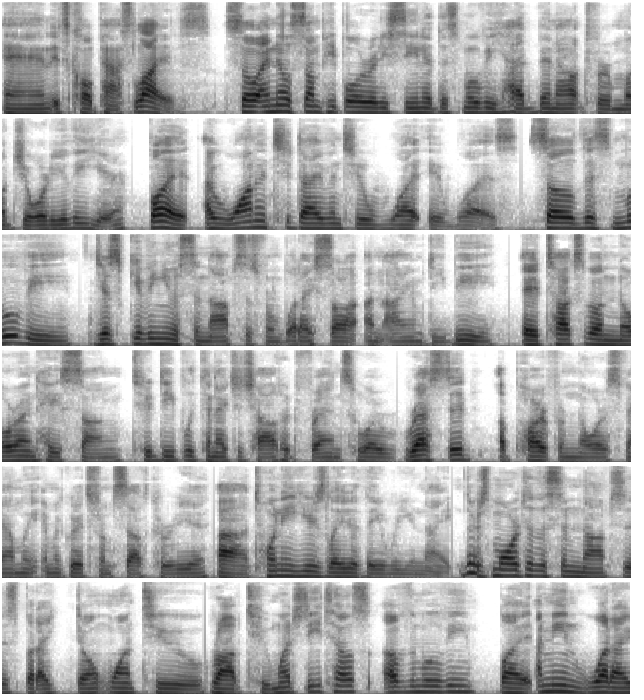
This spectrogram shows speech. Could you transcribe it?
and it's called Past Lives. So I know some people already seen it. This movie had been out for majority of the year, but I wanted to dive into what it was. So this movie, just giving you a synopsis from what I saw on IMDb, it talks about Nora and Hae Sung, two deeply connected childhood friends who are wrested apart from Nora's family immigrants from South Korea. Uh, 20 years later, they reunite. There's more to the synopsis, but I don't want to rob too much details of the movie. But I mean, what I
